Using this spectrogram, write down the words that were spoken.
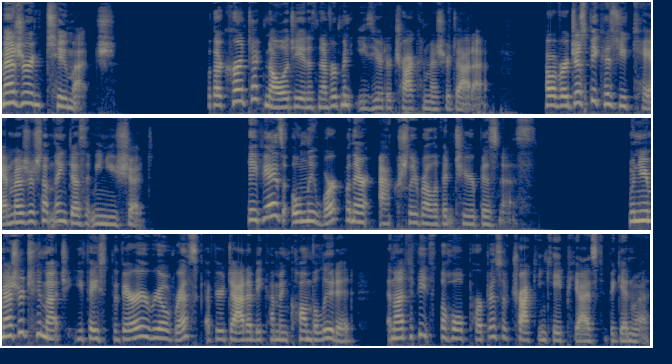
measuring too much. With our current technology, it has never been easier to track and measure data. However, just because you can measure something doesn't mean you should. KPIs only work when they're actually relevant to your business. When you measure too much, you face the very real risk of your data becoming convoluted, and that defeats the whole purpose of tracking KPIs to begin with.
